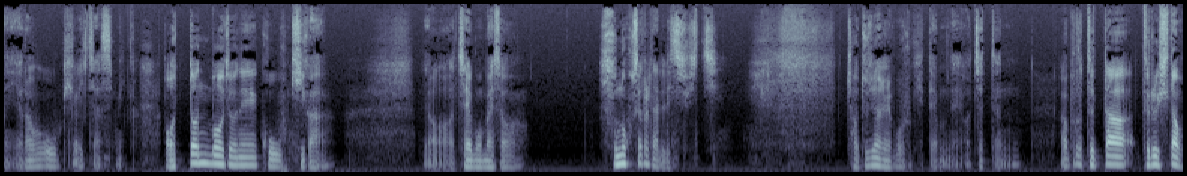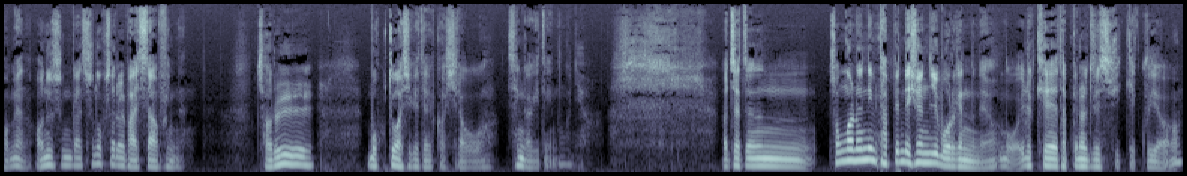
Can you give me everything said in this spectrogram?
네, 여러 고기가 있지 않습니까? 어떤 버전의 고기가 어, 제 몸에서 순옥세를 달릴 수 있지. 저도 잘 모르기 때문에 어쨌든 앞으로 듣다 들으시다 보면 어느 순간 순옥세를 발사하고 있는 저를 목도하시게 될 것이라고 생각이 되는군요. 어쨌든 송건우님 답변 되셨는지 모르겠는데요. 뭐 이렇게 답변을 드릴 수 있겠고요.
